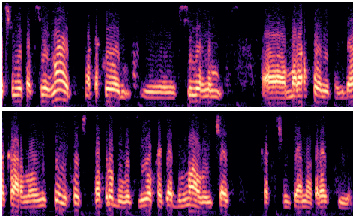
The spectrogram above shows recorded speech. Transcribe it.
почему-то все знают о таком э, всемирном э, марафоне, как Дакар, но никто не хочет попробовать его хотя бы малую часть как чемпионат России.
